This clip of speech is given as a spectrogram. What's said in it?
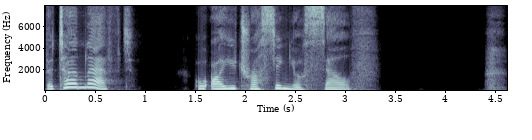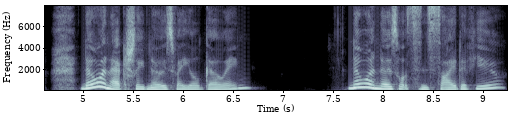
the turn left, or are you trusting yourself? No one actually knows where you're going. No one knows what's inside of you.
